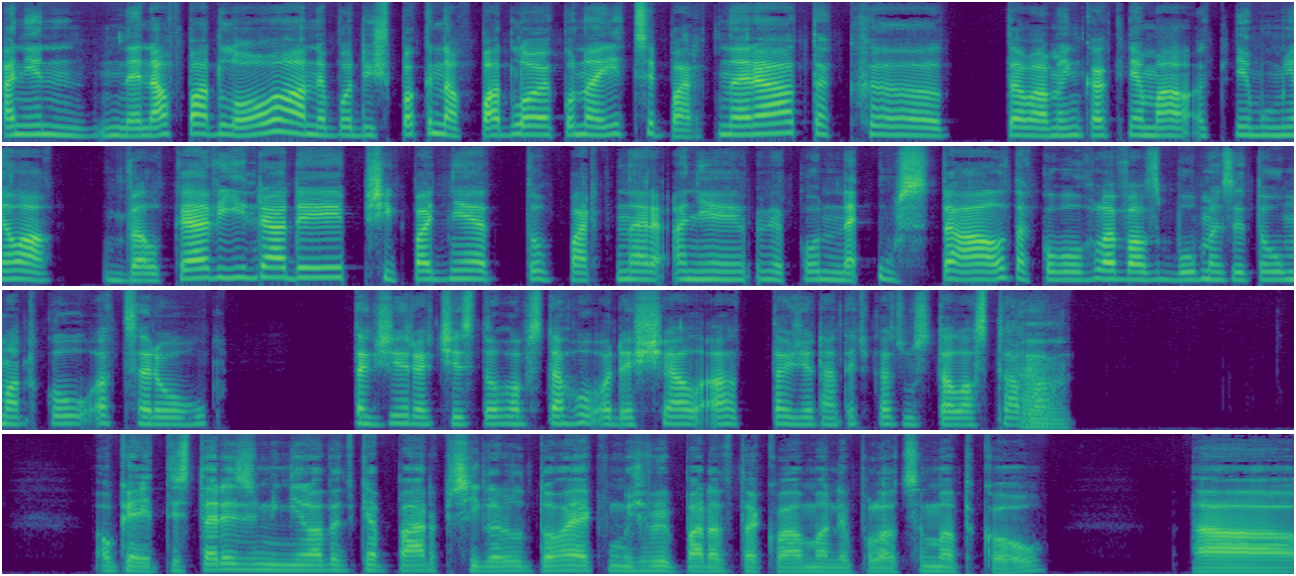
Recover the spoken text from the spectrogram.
ani nenapadlo, a nebo když pak napadlo jako najít si partnera, tak eh, ta maminka k, něma, k němu měla velké výhrady, případně to partner ani jako neustál takovouhle vazbu mezi tou matkou a dcerou. Takže radši z toho vztahu odešel a ta žena teďka zůstala sama. Hmm. OK, ty jsi tady zmínila teďka pár příkladů toho, jak může vypadat taková manipulace matkou. A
